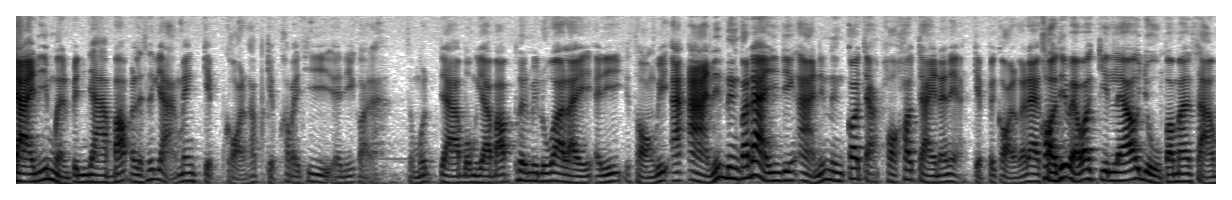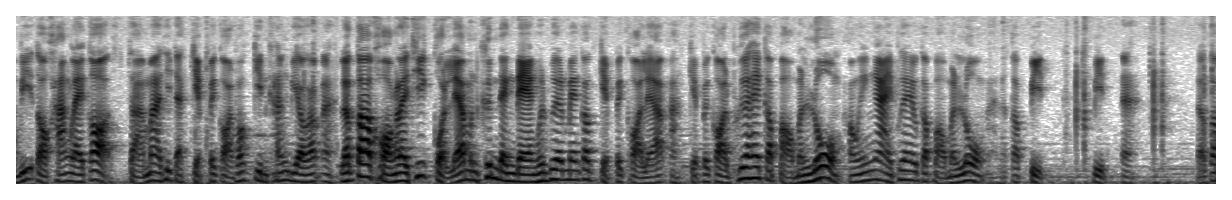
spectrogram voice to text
ยาอันนี้เหมือนเป็นยาบัฟอะไรสักอย่างแม่งเก็บก่อนครับ เก็บเข้าไปที่อันนี้ก่อนอะ สมมติยาบงยาบัฟเพื่อนไม่รู้ว่าอะไร อันนี้สองวิอะอ่านนิดนึงก็ได้จริงๆ อ่านนิดนึงก็จะพอเข้าใจนะเนี่ยเก็บไปก่อนก็ได้ขอที่แบบว่ากินแล้วอยู่ประมาณ 3 วิต่อครั้งอะไรก็สามารถที่จะเก็บไปก่อนเพราะกินครั้งเดียวครับอะแล้วก็ของอะไรที่กดแล้วมันขึ้นแดงๆเพื่อนๆแม่งก็เก็บไปก่อนเลยครับอะเก็บไปก่อนเพื่อให้กระเป๋ามันโล่งเอาง่ายๆ เพื่อให้กระเป๋ามันโล่งอะแล้วก็ปิดปิดนะแล้วก็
